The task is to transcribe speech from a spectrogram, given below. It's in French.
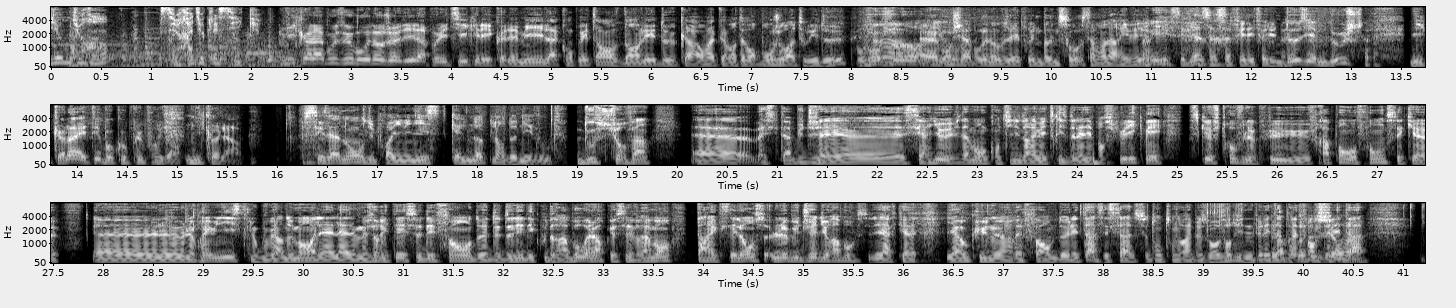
Guillaume Durand sur Radio Classique. Nicolas Bouzou, Bruno Jeudi, la politique et l'économie, la compétence dans les deux cas. On va commencer d'abord bonjour à tous les deux. Bonjour. Euh, mon cher Bruno, vous avez pris une bonne sauce avant d'arriver. Oui. C'est bien, ça, ça fait l'effet d'une deuxième douche. Nicolas a été beaucoup plus prudent. Nicolas, ces annonces du Premier ministre, quelle note leur donnez-vous? 12 sur 20. Euh, bah, c'est un budget euh, sérieux, évidemment. On continue dans la maîtrise de la dépense publique, mais ce que je trouve le plus frappant au fond, c'est que euh, le, le Premier ministre, le gouvernement, la, la majorité se défendent de donner des coups de rabot, alors que c'est vraiment par excellence le budget du rabot. C'est-à-dire qu'il n'y a aucune réforme de l'État. C'est ça ce dont on aurait besoin aujourd'hui, une véritable réforme 12 de l'État. 20?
